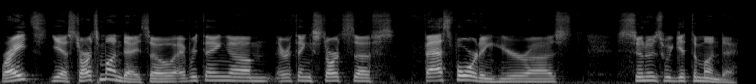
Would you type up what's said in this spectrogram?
right? Yeah, starts Monday. So everything um, everything starts uh, fast forwarding here uh, as soon as we get to Monday.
